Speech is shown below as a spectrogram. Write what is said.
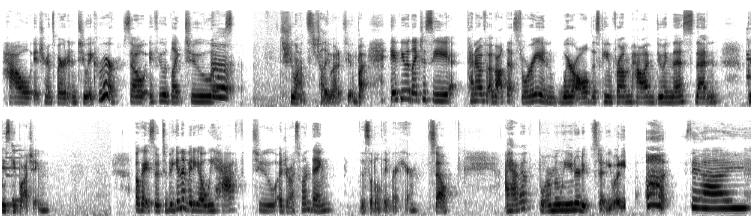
how it transpired into a career. So if you would like to, uh. she wants to tell you about it too, but if you would like to see kind of about that story and where all this came from, how I'm doing this, then please keep watching. Okay, so to begin the video, we have to address one thing, this little thing right here. So, I haven't formally introduced anybody. Uh, say hi.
